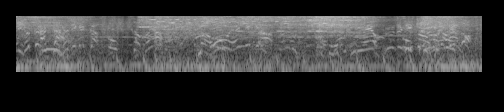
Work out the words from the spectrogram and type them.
ジグクラッシャー二次月下そこよ魔王演劇震え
